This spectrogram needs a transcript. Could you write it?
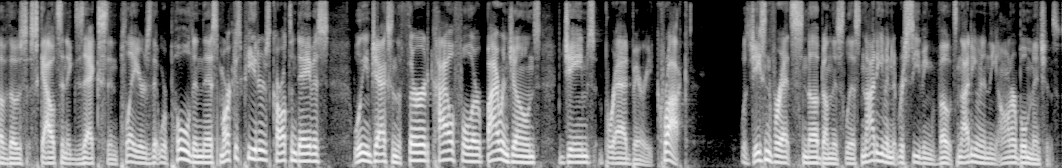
of those scouts and execs and players that were polled in this. Marcus Peters, Carlton Davis, William Jackson III, Kyle Fuller, Byron Jones, James Bradberry. Croc, was Jason Verrett snubbed on this list, not even receiving votes, not even in the honorable mentions?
